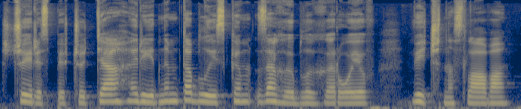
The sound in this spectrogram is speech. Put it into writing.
щирі співчуття рідним та близьким загиблих героїв. Вічна слава.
